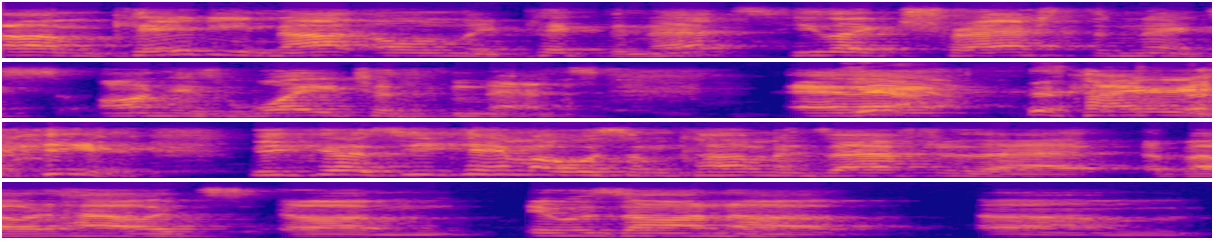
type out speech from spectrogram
um, KD not only picked the Nets, he like trashed the Knicks on his way to the Nets. And yeah. Kyrie, because he came up with some comments after that about how it's um, it was on a um,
